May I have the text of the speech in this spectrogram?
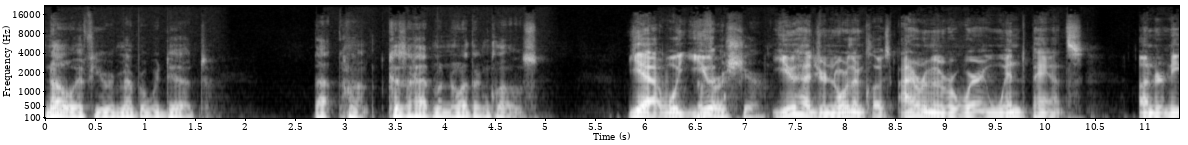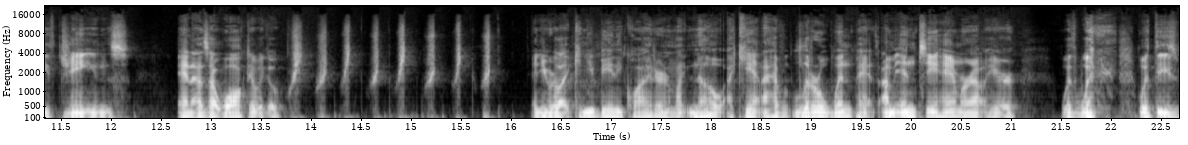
No, if you remember, we did that hunt because I had my northern clothes Yeah, well, the you first year. you had your northern clothes. I remember wearing wind pants underneath jeans, and as I walked, it would go. And you were like, "Can you be any quieter?" And I'm like, "No, I can't. I have literal wind pants. I'm MC Hammer out here with wind, with these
